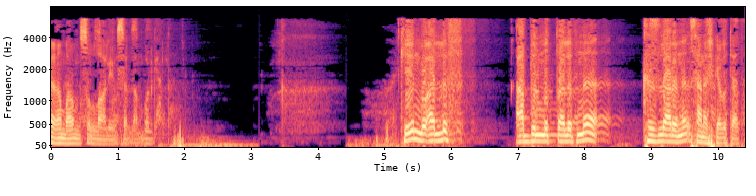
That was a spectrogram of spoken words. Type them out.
payg'ambarimiz sollallohu alayhi vasallam bo'lgan. Keyin muallif abdul muttalibni qizlarini sanashga o'tadi.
